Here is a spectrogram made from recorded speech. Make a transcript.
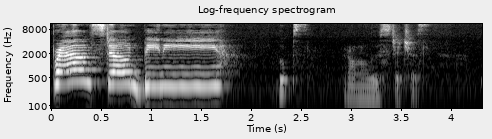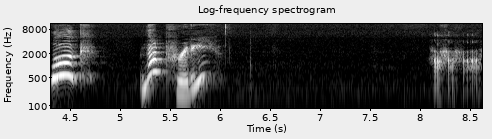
brownstone beanie. Oops, I don't want to lose stitches. Look, isn't that pretty? Ha ha ha.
